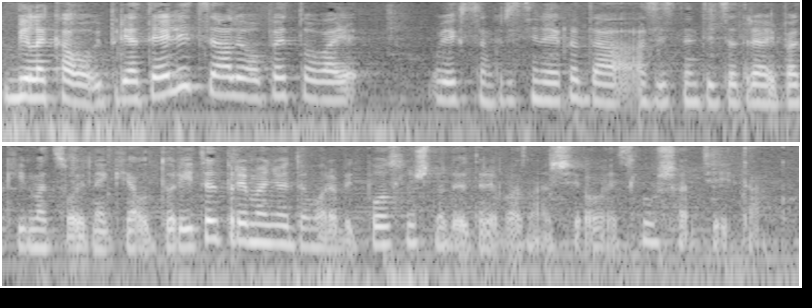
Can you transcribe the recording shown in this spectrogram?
bile kao i prijateljice, ali opet ovaj, uvijek sam Kristina rekla da asistentica treba ipak imati svoj neki autoritet prema njoj, da mora biti poslušna, da je treba znači ovaj, slušati i tako.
